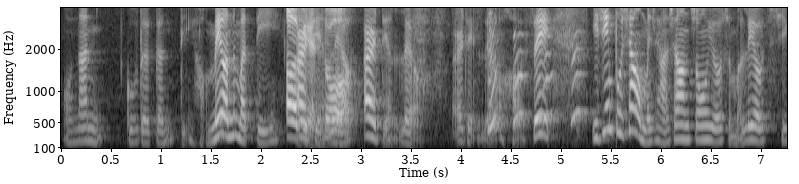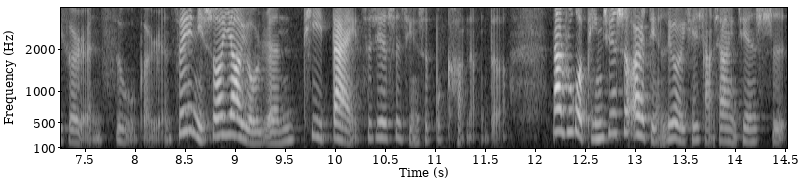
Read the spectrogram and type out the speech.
哦，那你估得更低哈，没有那么低，二点点多二点六，二点六哈，所以已经不像我们想象中有什么六七个人、四五个人，所以你说要有人替代这些事情是不可能的。那如果平均是二点六，也可以想象一件事，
